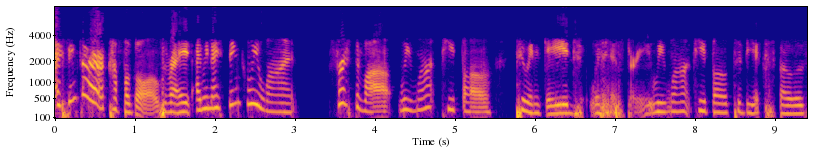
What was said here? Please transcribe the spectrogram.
I think there are a couple goals, right? I mean, I think we want, first of all, we want people to engage with history. We want people to be exposed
